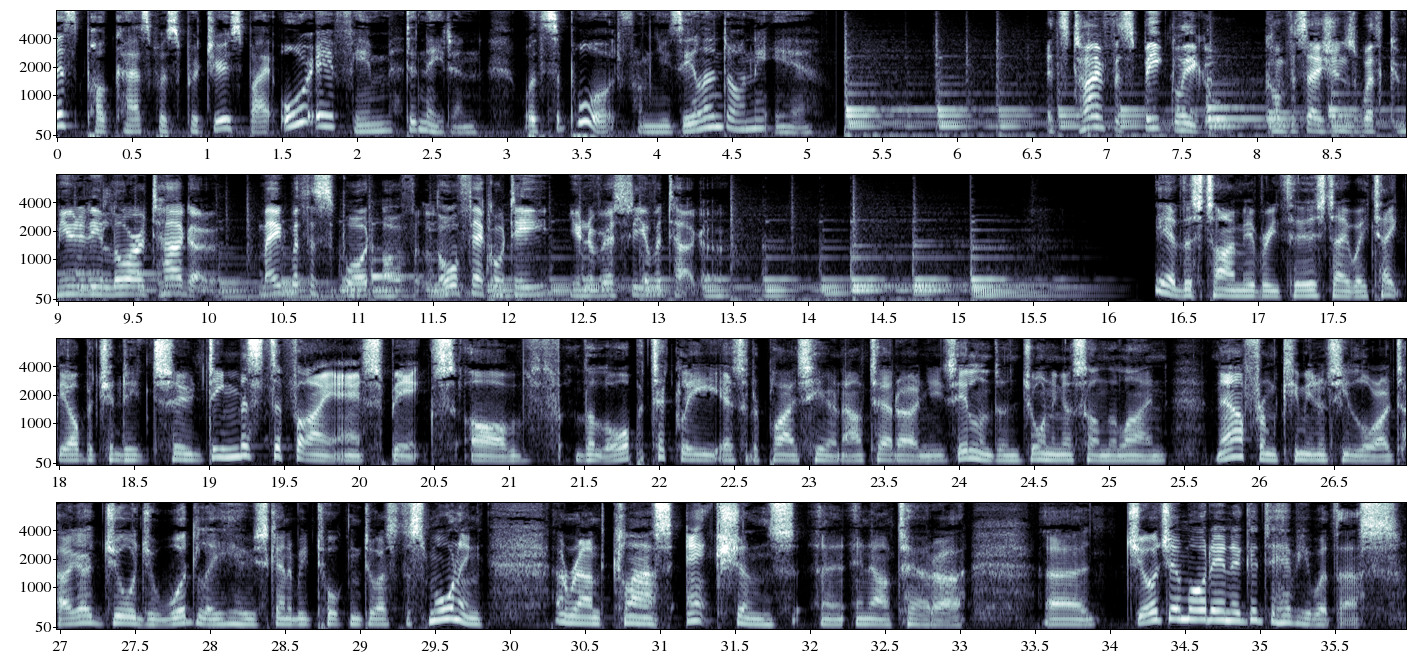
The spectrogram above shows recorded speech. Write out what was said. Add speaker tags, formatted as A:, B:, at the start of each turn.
A: This podcast was produced by OAR FM Dunedin with support from New Zealand On the Air.
B: It's time for Speak Legal, conversations with Community Law Otago, made with the support of Law Faculty, University of Otago.
C: Yeah, this time every Thursday we take the opportunity to demystify aspects of the law, particularly as it applies here in Aotearoa, New Zealand. And joining us on the line now from Community Law Otago, Georgia Woodley, who's going to be talking to us this morning around class actions uh, in Aotearoa. Uh, Georgia Morena, good to have you with us.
